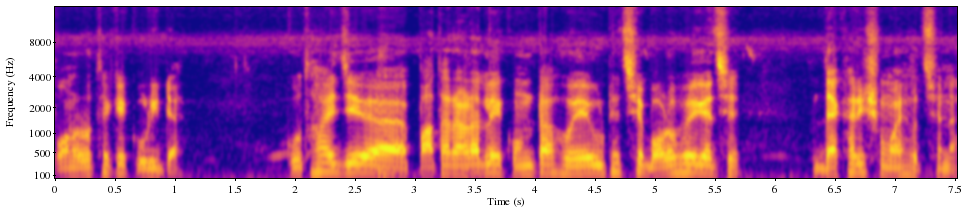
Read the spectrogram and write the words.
পনেরো থেকে কুড়িটা। কোথায় যে পাতার আড়ালে কোনটা হয়ে উঠেছে, বড় হয়ে গেছে, দেখারই সময় হচ্ছে না।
